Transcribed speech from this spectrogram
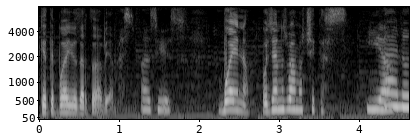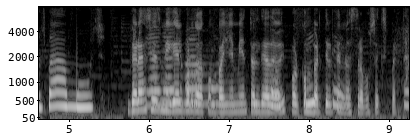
que te pueda ayudar todavía más. Así es. Bueno, pues ya nos vamos, chicas. Ya, nos vamos. Gracias, Ya Miguel, por tu acompañamiento el día de hoy, por convertirte en nuestra voz experta.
